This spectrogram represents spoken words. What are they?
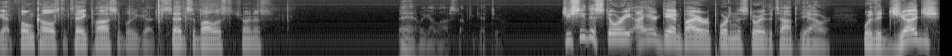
got phone calls to take, possibly. We got Ced Ceballos to join us. Man, we got a lot of stuff to get to. do you see this story? I heard Dan Beyer report on this story at the top of the hour, where the judge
